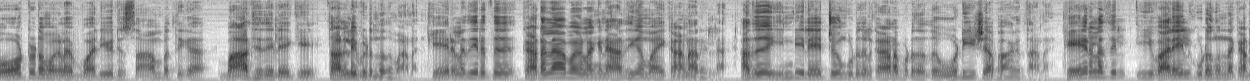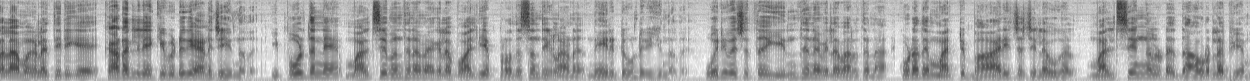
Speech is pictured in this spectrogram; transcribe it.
ബോട്ടുടമകളെ വലിയൊരു സാമ്പത്തിക ബാധ്യതയിലേക്ക് തള്ളിവിടുന്നതുമാണ്. കേരള തീരത്ത് കടലാമകൾ അങ്ങനെ അധികമായി കാണാറില്ല. അത് ഇന്ത്യയിൽ ഏറ്റവും കൂടുതൽ കാണപ്പെടുന്നത് ഒഡീഷ ഭാഗത്താണ്. കേരളത്തിൽ ഈ വലയിൽ കുടുങ്ങുന്ന കടലാമകളെ തിരികെ കടലിലേക്ക് വിടുകയാണ് ചെയ്യുന്നത്. ഇപ്പോൾ തന്നെ മത്സ്യബന്ധന മേഖല വലിയ പ്രതിസന്ധികളാണ് നേരിട്ടുകൊണ്ടിരിക്കുന്നത്. ഒരു വശത്ത് ഇന്ധന വില വർധന കൂടാതെ മറ്റ് ഭാരിച്ച ചിലവുകൾ മത്സ്യങ്ങളുടെ ദൗർലഭ്യം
